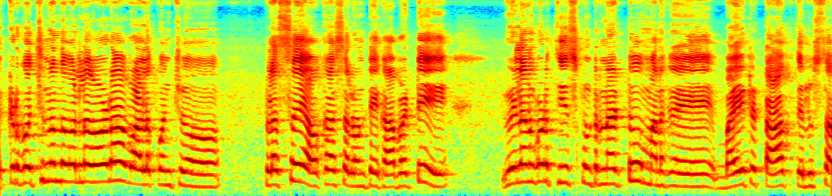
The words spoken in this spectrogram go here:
ఇక్కడికి వచ్చినందువల్ల కూడా వాళ్ళకు కొంచెం ప్లస్ అయ్యే అవకాశాలు ఉంటాయి కాబట్టి వీళ్ళని కూడా తీసుకుంటున్నట్టు మనకి బయట టాక్ తెలుస్తూ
